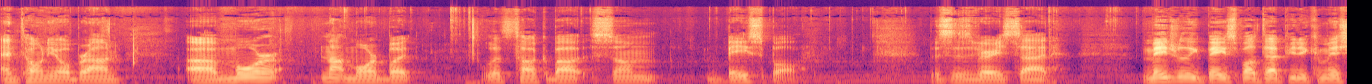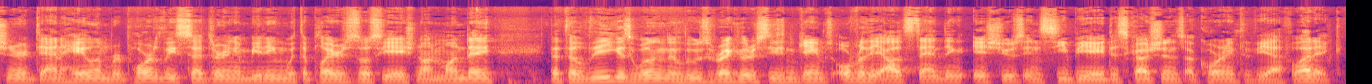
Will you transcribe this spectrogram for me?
Antonio Brown. Uh, more, not more, but let's talk about some baseball. This is very sad. Major League Baseball Deputy Commissioner Dan Halem reportedly said during a meeting with the Players Association on Monday that the league is willing to lose regular season games over the outstanding issues in CBA discussions, according to The Athletic.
